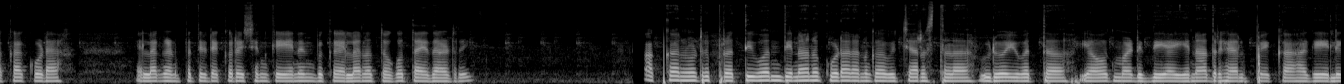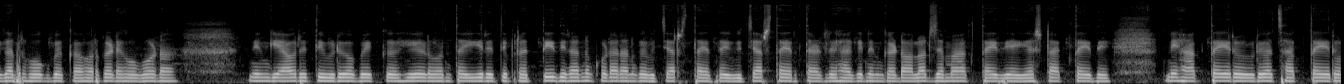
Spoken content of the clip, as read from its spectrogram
ಅಕ್ಕ ಕೂಡ ಎಲ್ಲ ಗಣಪತಿ ಡೆಕೋರೇಷನ್ಗೆ ಏನೇನು ಬೇಕೋ ಎಲ್ಲನೂ ತೊಗೋತಾ ಇದ್ದಾಳ್ರಿ. ಅಕ್ಕ ನೋಡ್ರಿ, ಪ್ರತಿಯೊಂದು ದಿನಾನು ಕೂಡ ನನಗೆ ವಿಚಾರಿಸ್ತಾಳೆ ವಿಡಿಯೋ ಇವತ್ತು ಯಾವ್ದು ಮಾಡಿದ್ದೀಯಾ, ಏನಾದರೂ ಹೆಲ್ಪ್ ಬೇಕಾ, ಹಾಗೆ ಎಲ್ಲಿಗಾದ್ರೂ ಹೋಗಬೇಕಾ, ಹೊರಗಡೆ ಹೋಗೋಣ ನಿನಗೆ ಯಾವ ರೀತಿ ವಿಡಿಯೋ ಬೇಕು ಹೇಳು ಅಂತ ಈ ರೀತಿ ಪ್ರತಿ ದಿನಾನೂ ಕೂಡ ನನಗೆ ವಿಚಾರಿಸ್ತಾ ಇರ್ತೀವಿ ವಿಚಾರಿಸ್ತಾ ಇರ್ತಾಳೆ ರೀ ಹಾಗೆ ನಿನಗೆ ಡಾಲರ್ ಜಮಾ ಆಗ್ತಾ ಇದೆಯಾ ಎಷ್ಟು ಆಗ್ತಾ ಇದೆ? ನೀ ಹಾಕ್ತಾ ಇರು, ವಿಡಿಯೋಸ್ ಹಾಕ್ತಾ ಇರು.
